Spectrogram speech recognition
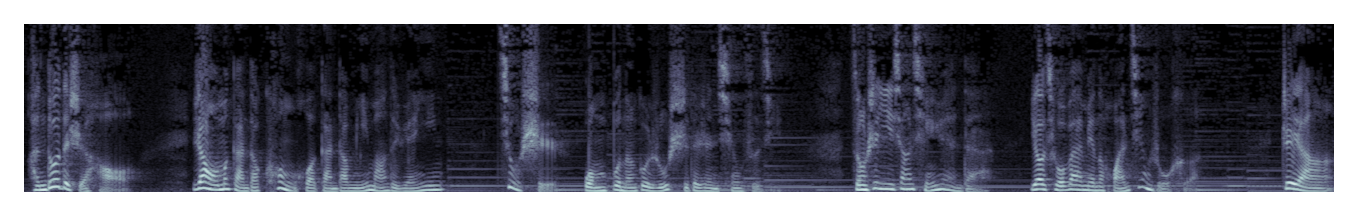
很多的时候，让我们感到困惑、感到迷茫的原因，就是我们不能够如实的认清自己，总是一厢情愿的。要求外面的环境如何，这样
